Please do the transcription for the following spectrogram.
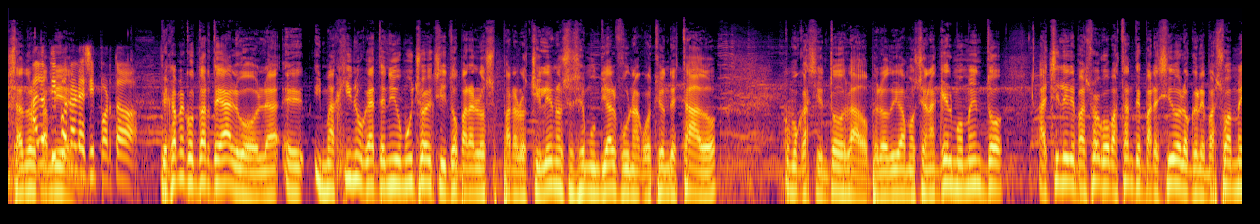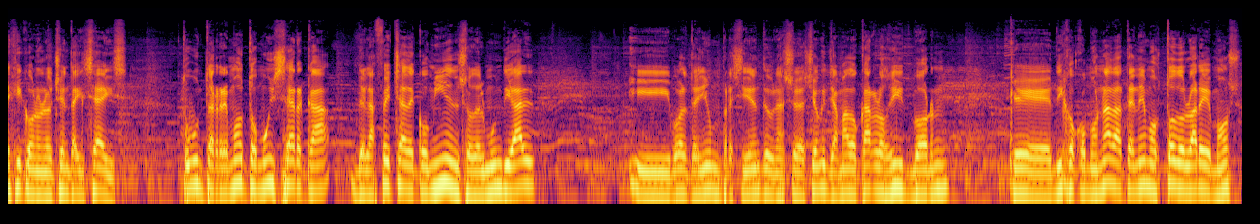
Sandro a los tipos no les importó. Déjame contarte algo. La- eh, imagino que ha tenido mucho éxito para los, para los chilenos. Ese mundial fue una cuestión de Estado, como casi en todos lados. Pero digamos, en aquel momento a Chile le pasó algo bastante parecido a lo que le pasó a México en el 86. Tuvo un terremoto muy cerca de la fecha de comienzo del mundial. Y bueno, tenía un presidente de una asociación llamado Carlos Ditborn, que dijo: como nada tenemos, todo lo haremos.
